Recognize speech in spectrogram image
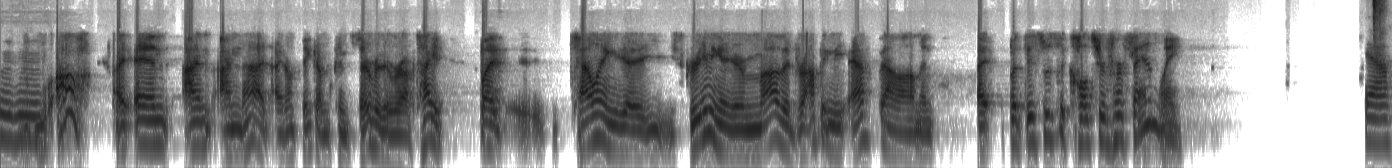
Mm-hmm. Oh, I, and I'm I'm not. I don't think I'm conservative or uptight, but telling, uh, screaming at your mother, dropping the f bomb, and I, but this was the culture of her family. Yeah,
